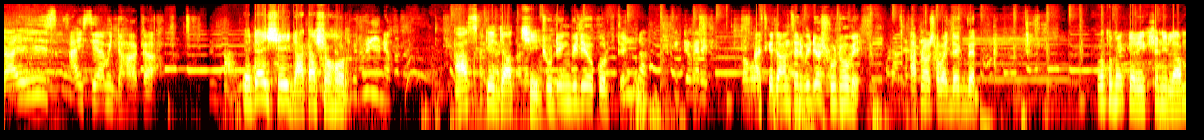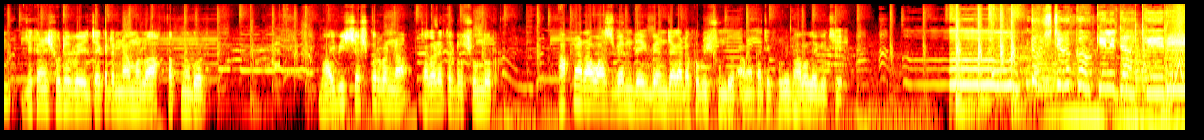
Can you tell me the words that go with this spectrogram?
Guys আমি ঢাকা এটাই সেই ঢাকা শহর। আজকে যাচ্ছি। শুটিং ভিডিও করতে। আজকে ডান্সের ভিডিও শুট হবে। আপনারা সবাই দেখবেন। প্রথমে একটা রিক্সা নিলাম যেখানে শুট হবে এই জায়গাটার নাম হলো আফতাবনগর। ভাই বিশ্বাস করবেন না জায়গাটা এতটা সুন্দর। আপনারাও আসবেন দেখবেন জায়গাটা খুবই সুন্দর। আমার কাছে খুবই ভালো লেগেছে। দুষ্ট কোকিল ডাকে রে।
